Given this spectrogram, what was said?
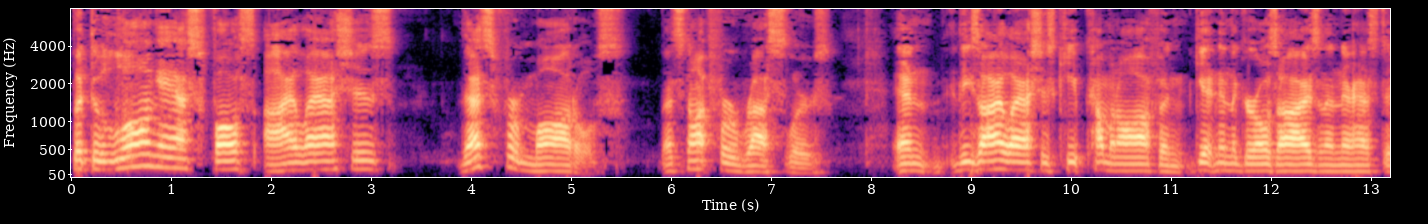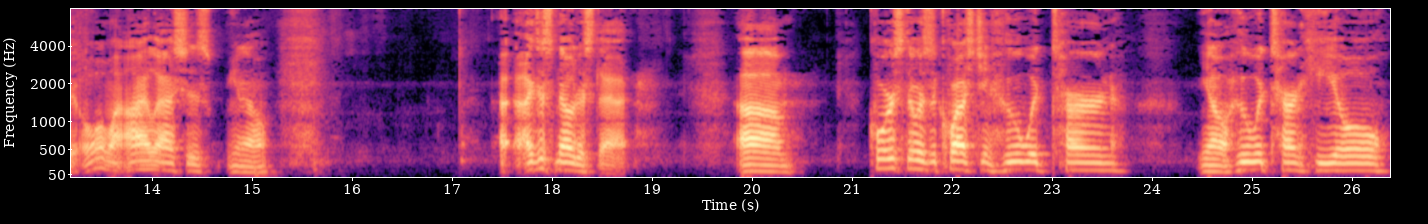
But the long ass false eyelashes, that's for models. That's not for wrestlers. And these eyelashes keep coming off and getting in the girl's eyes, and then there has to, oh, my eyelashes, you know. I, I just noticed that. Um, of course, there was a question who would turn, you know, who would turn heel.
